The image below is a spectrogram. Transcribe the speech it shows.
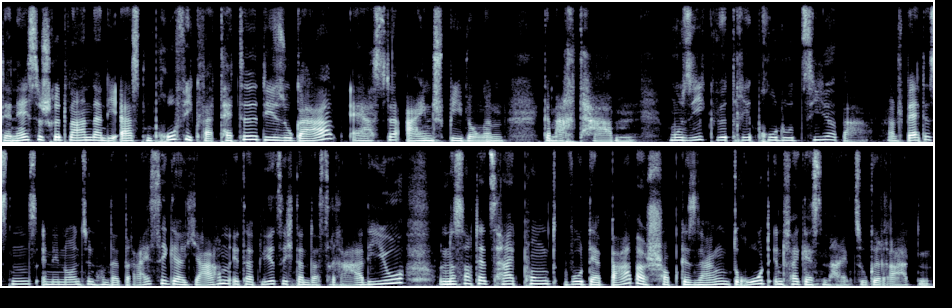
Der nächste Schritt waren dann die ersten Profi-Quartette, die sogar erste Einspielungen gemacht haben. Musik wird reproduzierbar. Und spätestens in den 1930er Jahren etabliert sich dann das Radio und das ist auch der Zeitpunkt, wo der Barbershop-Gesang droht in Vergessenheit zu geraten.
